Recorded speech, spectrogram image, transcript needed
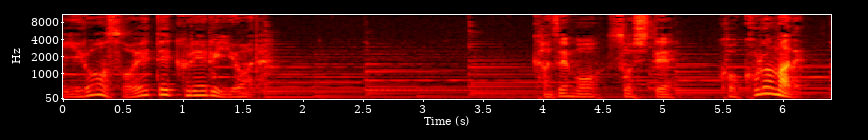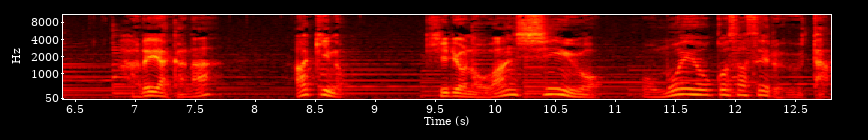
色を添えてくれるようだ。風もそして心まで晴れやかな秋の器量のワンシーンを思い起こさせる歌。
